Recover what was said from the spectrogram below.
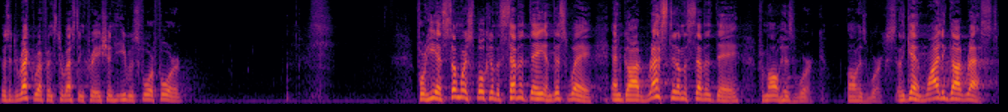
there's a direct reference to rest in creation, Hebrews 4 4. For he has somewhere spoken of the seventh day in this way, and God rested on the seventh day from all his work, all his works. And again, why did God rest?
